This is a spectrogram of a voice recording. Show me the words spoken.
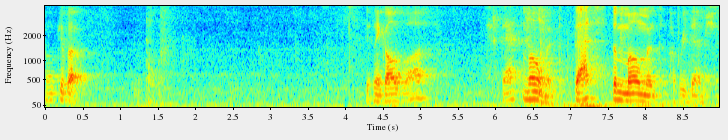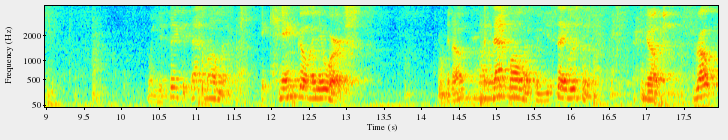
Don't give up. You think all's lost? At that moment, that's the moment of redemption. When you think at that moment, it can't go any worse. You know? At that moment, when you say, listen, you know, throw,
